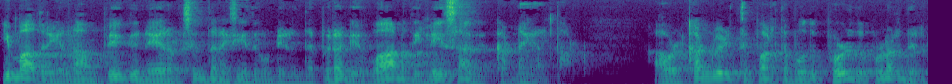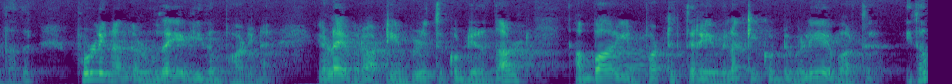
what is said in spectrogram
இம்மாதிரியெல்லாம் வெகு நேரம் சிந்தனை செய்து கொண்டிருந்த பிறகு வானதி லேசாக கண்ணை அழுந்தாள் அவள் கண் விழித்து பார்த்தபோது பொழுது புலர்ந்திருந்தது. புள்ளினங்கள் உதய கீதம் பாடின. இளைய பிராட்டியும் விழித்துக் கொண்டிருந்தால் அம்பாரியின் பட்டுத்திரையை விலக்கிக் கொண்டு வெளியே பார்த்து இதோ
